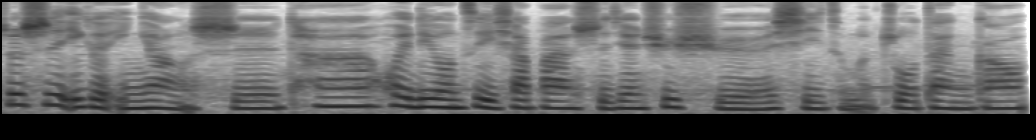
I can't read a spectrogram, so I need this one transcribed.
就是一个营养师，他会利用自己下班的时间去学习怎么做蛋糕。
